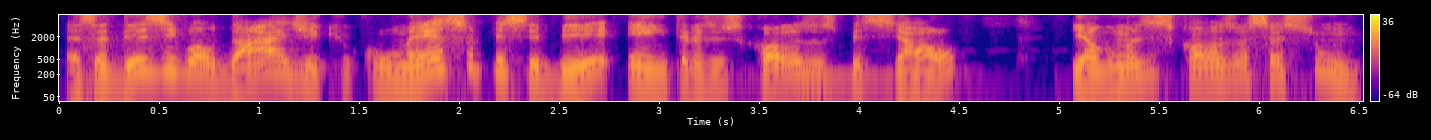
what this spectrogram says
essa desigualdade que eu começo a perceber entre as escolas do especial e algumas escolas do acesso 1.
